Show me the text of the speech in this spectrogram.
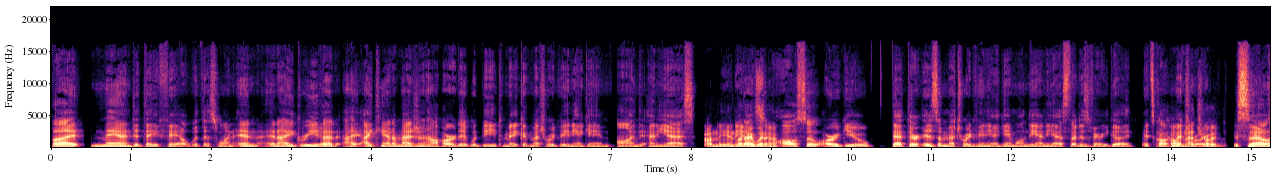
But man, did they fail with this one. And and I agree Yeah. that I, I can't imagine how hard it would be to make a Metroidvania game on the NES. On the NES, but I would yeah. also argue that there is a Metroidvania game on the NES that is very good. It's called, Called Metroid. Metroid. So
